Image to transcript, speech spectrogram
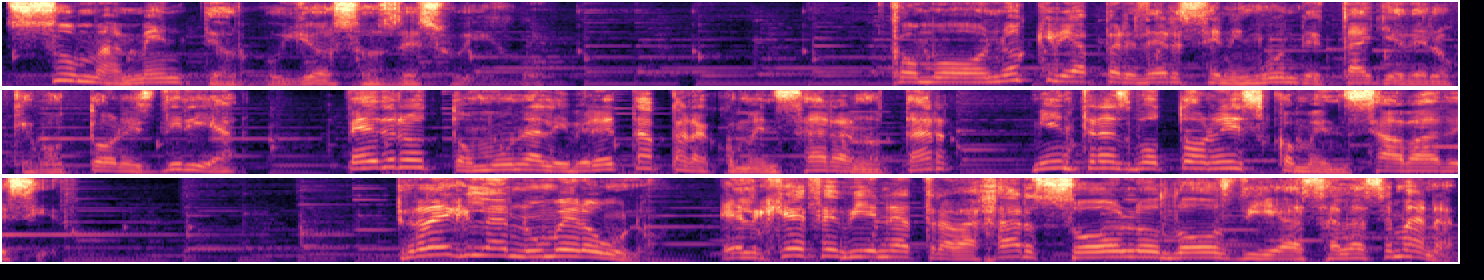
sumamente orgullosos de su hijo. Como no quería perderse ningún detalle de lo que Botones diría, Pedro tomó una libreta para comenzar a anotar mientras Botones comenzaba a decir. Regla número 1. El jefe viene a trabajar solo dos días a la semana.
